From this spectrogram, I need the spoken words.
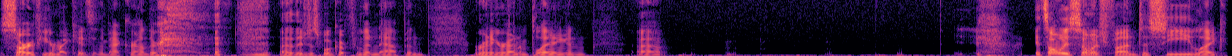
sorry if you hear my kids in the background. They're uh, they just woke up from their nap and running around and playing, and uh, it's always so much fun to see like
